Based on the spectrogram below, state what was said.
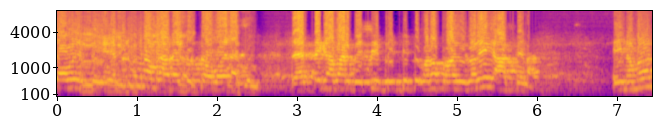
দেওয়া হয়েছে এতটুকু আমরা আদায় করতে অবহেলা করি এর থেকে আবার বেশি বৃদ্ধি তো কোনো প্রয়োজনেই আসে না এই নামাজ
